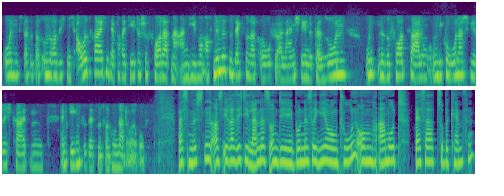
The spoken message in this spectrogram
und das ist aus unserer Sicht nicht ausreichend. Der Paritätische fordert eine Anhebung auf mindestens 600 Euro für alleinstehende Personen und eine Sofortzahlung, um die Corona-Schwierigkeiten entgegenzusetzen von 100 Euro. Was müssten aus Ihrer Sicht die Landes- und die Bundesregierung tun, um Armut besser zu bekämpfen?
